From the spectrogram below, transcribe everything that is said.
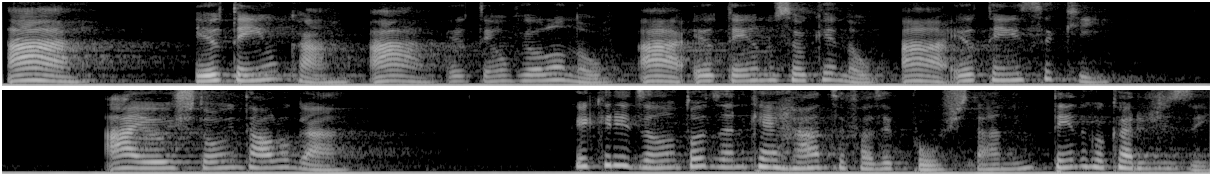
Ah, eu tenho um carro. Ah, eu tenho um violão novo. Ah, eu tenho não sei o que novo. Ah, eu tenho isso aqui. Ah, eu estou em tal lugar. Porque, queridos, eu não estou dizendo que é errado você fazer post, tá? Não entendo o que eu quero dizer.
